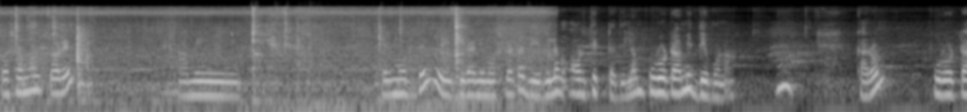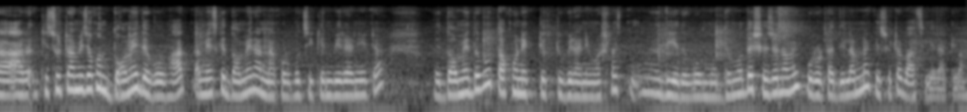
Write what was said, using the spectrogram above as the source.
কষানোর পরে আমি এর মধ্যে এই বিরিয়ানি মশলাটা দিয়ে দিলাম, অর্ধেকটা দিলাম। পুরোটা আমি দেবো না। হুম কারণ পুরোটা আর কিছুটা আমি যখন দমে দেবো ভাত, আমি আজকে দমে রান্না করব চিকেন বিরিয়ানিটা। দমে দেবো, তখন একটু একটু বিরিয়ানি মশলা দিয়ে দেবো ওর মধ্যে মধ্যে, সেজন্য আমি পুরোটা দিলাম না, কিছুটা বাঁচিয়ে রাখলাম।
